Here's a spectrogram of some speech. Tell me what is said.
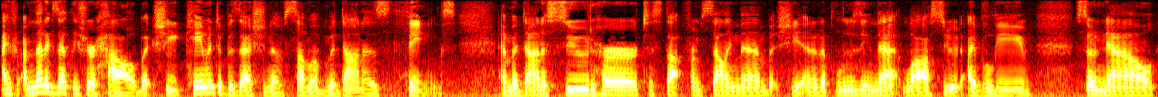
I, am not exactly sure how, but she came into possession of some of Madonna's things. And Madonna sued her to stop from selling them, but she ended up losing that lawsuit, I believe. So now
